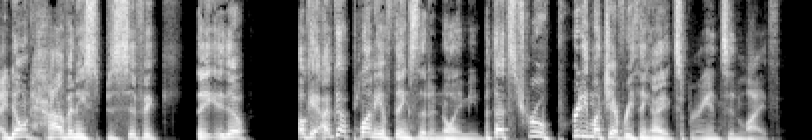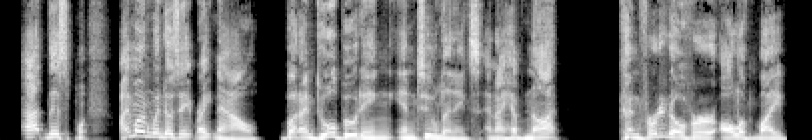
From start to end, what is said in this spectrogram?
I don't have any specific thing. You know, okay, I've got plenty of things that annoy me, but that's true of pretty much everything I experience in life. At this point, I'm on Windows 8 right now, but I'm dual booting into Linux and I have not converted over all of my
